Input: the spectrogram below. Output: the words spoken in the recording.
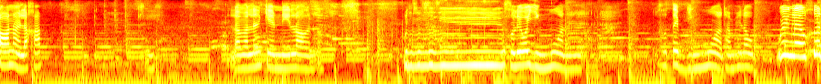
รอหน่อยละครับเรามาเล่นเกมนี้รอกันก่อนเขาเรียกว่ายิงมั่วนะฮะสเต็ปยิงมั่วทำให้เราวิ่งเร็วขึ้น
